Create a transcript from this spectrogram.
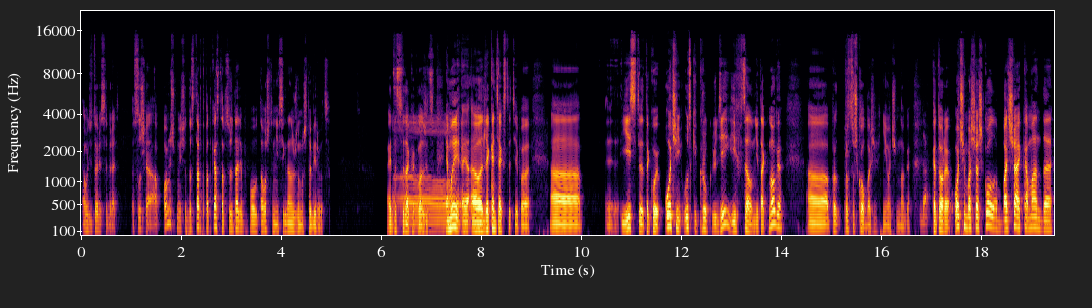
Аудиторию собирать. Слушай, а помнишь, мы еще до старта подкаста обсуждали по поводу того, что не всегда нужно масштабироваться? А это сюда как ложится? И мы, э, э, для контекста, типа, а, э, есть такой очень узкий круг людей, их в целом не так много, а, просто школ больших не очень много, Да. которые очень большая школа, большая команда,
